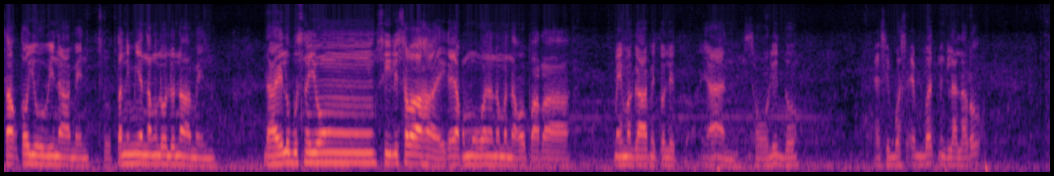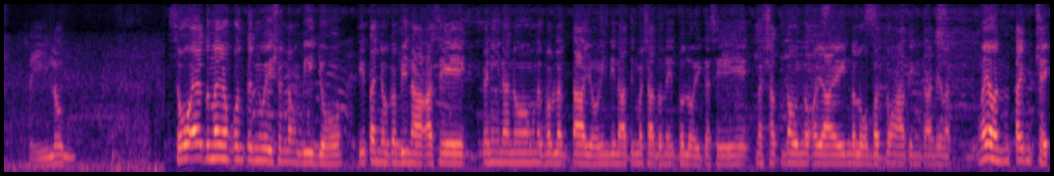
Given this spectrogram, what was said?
Sakto yuwi namin. So tanim yan ng lolo namin. Dahil ubos na yung sili sa bahay, kaya kumuha na naman ako para may magamit ulit. Ayan, solid oh. Ayan si Boss Ebat naglalaro sa ilog. So eto na yung continuation ng video. Kita nyo gabi na kasi kanina nung nagva-vlog tayo, hindi natin masyado na ituloy kasi na-shutdown no kaya ay nalobat tong ating camera. Ngayon, time check,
